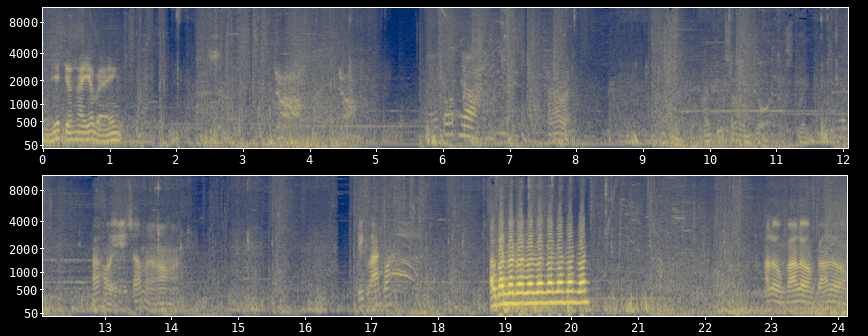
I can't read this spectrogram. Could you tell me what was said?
Mình giết chưa hay á bạn. Đấy, tốt nha à, đó, hồi sớm là ngon à. Biết lát quá. Ờ, bên bên bên bên bên bên bên bên bên có luôn có luôn có luôn.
